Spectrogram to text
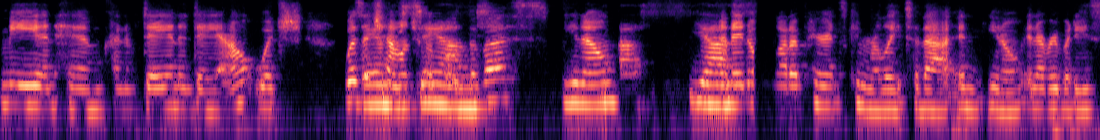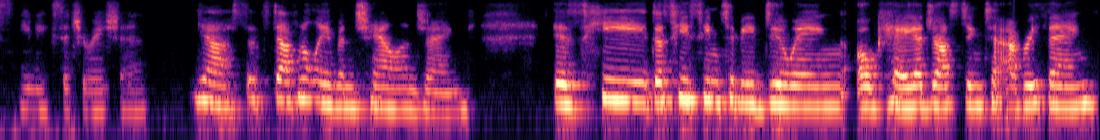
me and him kind of day in and day out, which was a challenge understand. for both of us, you know? Yes. yes. And I know a lot of parents can relate to that and, you know, in everybody's unique situation. Yes, it's definitely been challenging. Is he, does he seem to be doing okay adjusting to everything?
